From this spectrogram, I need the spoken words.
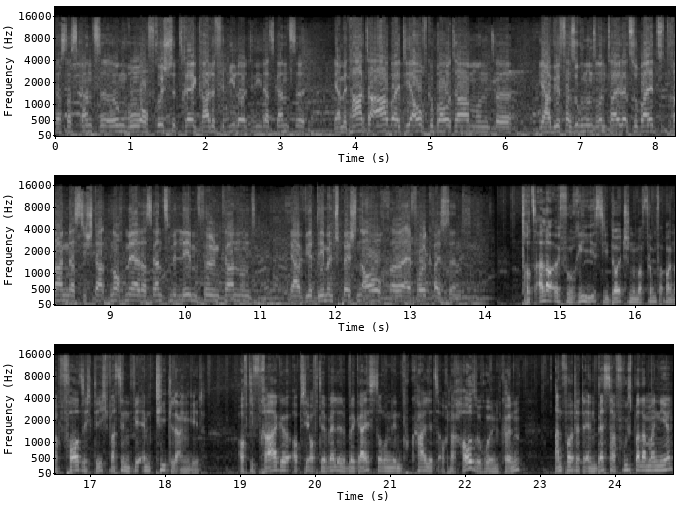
dass das Ganze irgendwo auch Früchte trägt, gerade für die Leute, die das Ganze ja, mit harter Arbeit hier aufgebaut haben. Und äh, ja, wir versuchen unseren Teil dazu beizutragen, dass die Stadt noch mehr das Ganze mit Leben füllen kann und ja, wir dementsprechend auch äh, erfolgreich sind. Trotz aller Euphorie ist die deutsche Nummer 5 aber noch vorsichtig, was den WM-Titel angeht. Auf die Frage, ob sie auf der Welle der Begeisterung den Pokal jetzt auch nach Hause holen können, antwortet er in bester Fußballermanier.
